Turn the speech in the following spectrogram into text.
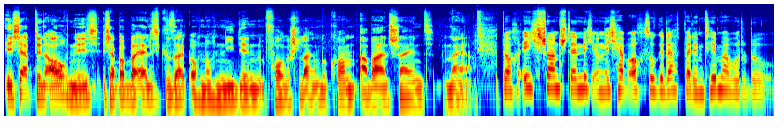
Ich habe den auch nicht. Ich habe aber ehrlich gesagt auch noch nie den vorgeschlagen bekommen. Aber anscheinend, naja. Doch, ich schon ständig. Und ich habe auch so gedacht, bei dem Thema, wo du,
